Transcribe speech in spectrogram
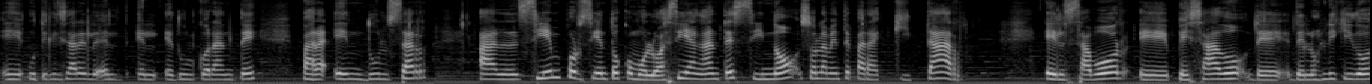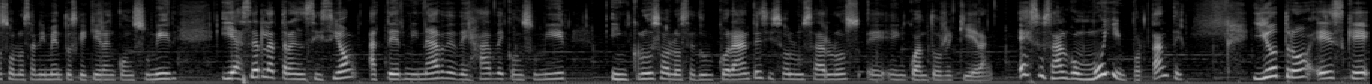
eh, utilizar el, el edulcorante para endulzar al 100% como lo hacían antes, sino solamente para quitar el sabor eh, pesado de, los líquidos o los alimentos que quieran consumir y hacer la transición a terminar de dejar de consumir incluso los edulcorantes y solo usarlos eh, en cuanto requieran. Eso es algo muy importante. Y otro es que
